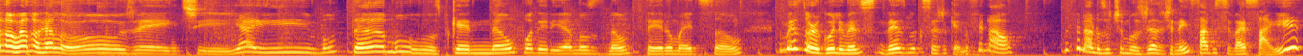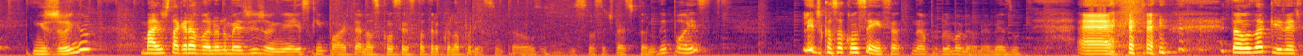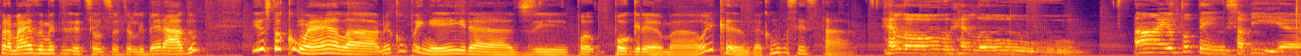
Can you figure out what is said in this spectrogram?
Hello, hello, hello, gente! E aí, voltamos! Porque não poderíamos não ter uma edição no mês do orgulho, mesmo, mesmo que seja o quê? No final. No final, nos últimos dias, a gente nem sabe se vai sair em junho, mas a gente tá gravando no mês de junho, e é isso que importa, a nossa consciência tá tranquila por isso. Então, se você estiver escutando depois, lide com a sua consciência. Não é um problema meu, não é mesmo? É... Estamos aqui, gente, para mais uma edição do Sorteio Liberado. E eu estou com ela, minha companheira de programa. Oi, Kanda, como você está? Hello, hello. Ah, eu tô bem, sabia?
